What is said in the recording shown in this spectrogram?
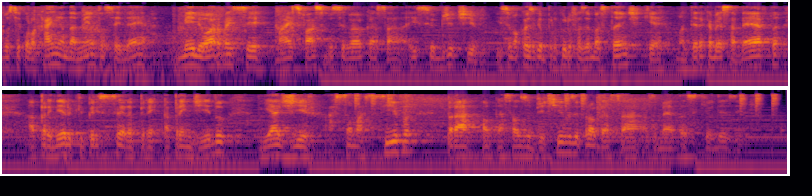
você colocar em andamento essa ideia, melhor vai ser, mais fácil você vai alcançar esse objetivo. Isso é uma coisa que eu procuro fazer bastante, que é manter a cabeça aberta, aprender o que precisa ser aprendido e agir, ação massiva para alcançar os objetivos e para alcançar as metas que eu desejo.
